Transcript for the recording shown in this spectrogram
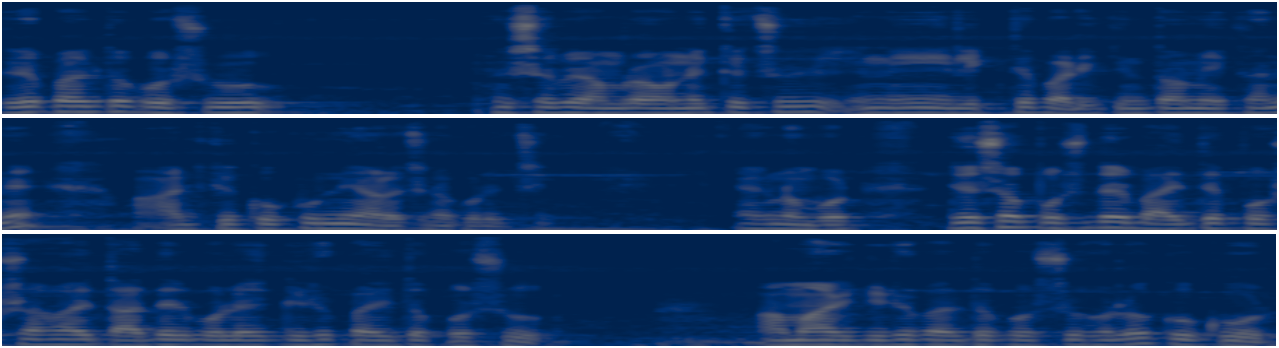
গৃহপালিত পশু হিসেবে আমরা অনেক কিছুই নিয়ে লিখতে পারি, কিন্তু আমি এখানে আজকে কুকুর নিয়ে আলোচনা করেছি। এক নম্বর, যেসব পশুদের বাড়িতে পোষা হয় তাদের বলে গৃহপালিত পশু। আমার গৃহপালিত পশু হলো কুকুর।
